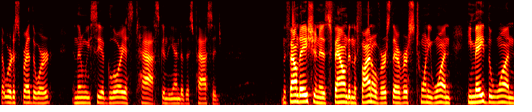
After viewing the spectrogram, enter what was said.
that we're to spread the word, and then we see a glorious task in the end of this passage. And the foundation is found in the final verse there, verse 21. He made the one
